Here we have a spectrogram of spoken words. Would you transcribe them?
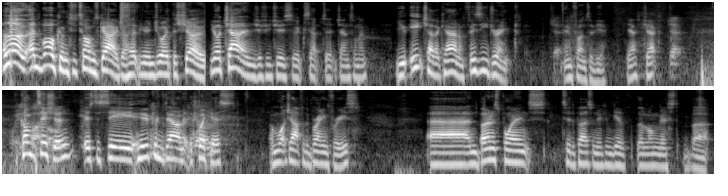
Hello and welcome to Tom's Garage. I hope you enjoyed the show. Your challenge, if you choose to accept it, gentlemen, you each have a can of fizzy drink Check. in front of you. Yeah, check. Check. What is Competition is to see who can down it the quickest and watch out for the brain freeze. And bonus points to the person who can give the longest burp.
